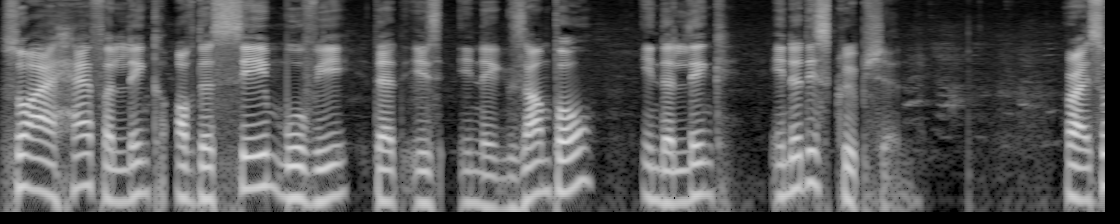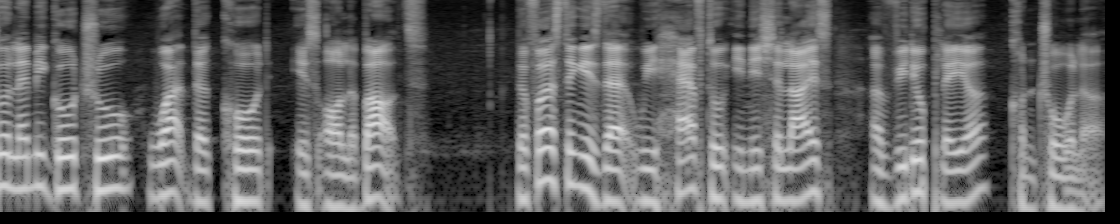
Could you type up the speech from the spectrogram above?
So I have a link of the same movie that is in the example in the link in the description. Alright, so let me go through what the code is all about. The first thing is that we have to initialize a video player controller.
